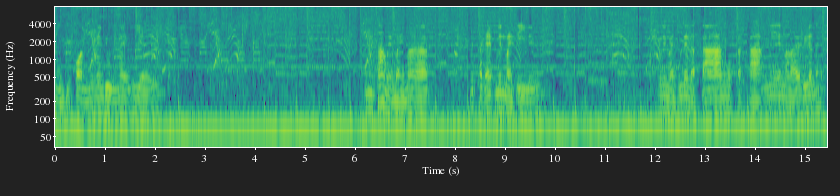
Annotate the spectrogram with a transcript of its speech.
มีทุกคนนี่แม่งยุ่งไงพี่เอ้ย มึงสร้างใหม่ๆมาไม่ขัดให้ผู้เล่นใหม่ตีเลยผู้เล่นใหม่ผู้เล่นดัดกลางงบดัดกลางนี่เล่นมาหลายเดือนแล้วเนี่ย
